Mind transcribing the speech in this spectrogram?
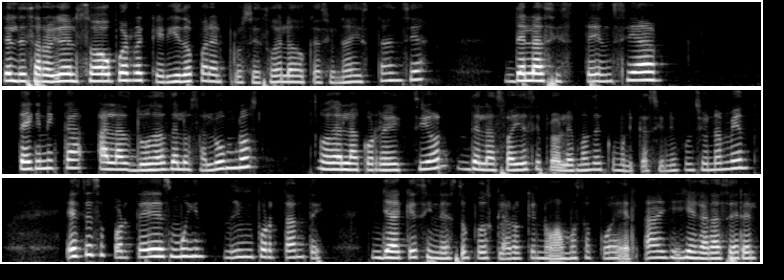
del desarrollo del software requerido para el proceso de la educación a distancia, de la asistencia técnica a las dudas de los alumnos o de la corrección de las fallas y problemas de comunicación y funcionamiento. Este soporte es muy importante, ya que sin esto, pues claro que no vamos a poder llegar a hacer el,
